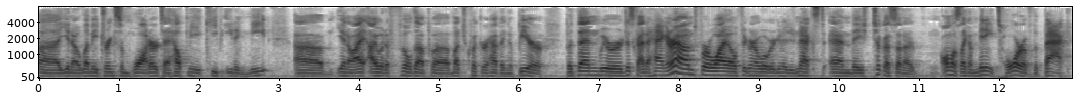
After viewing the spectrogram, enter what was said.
uh, you know, let me drink some water to help me keep eating meat. Um, you know, I, I would have filled up uh, much quicker having a beer. But then we were just kind of hanging around for a while, figuring out what we were going to do next. And they took us on a almost like a mini tour of the back.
